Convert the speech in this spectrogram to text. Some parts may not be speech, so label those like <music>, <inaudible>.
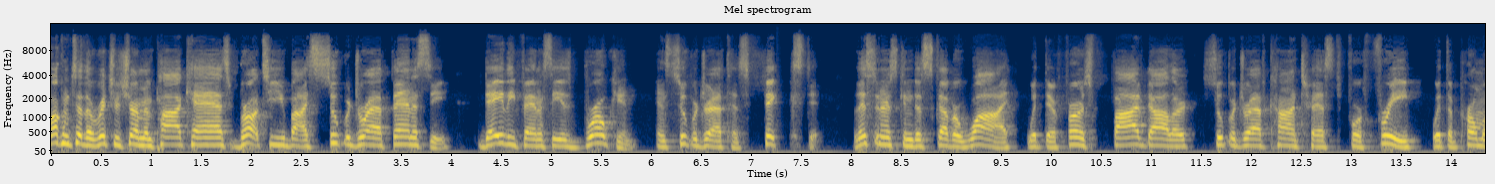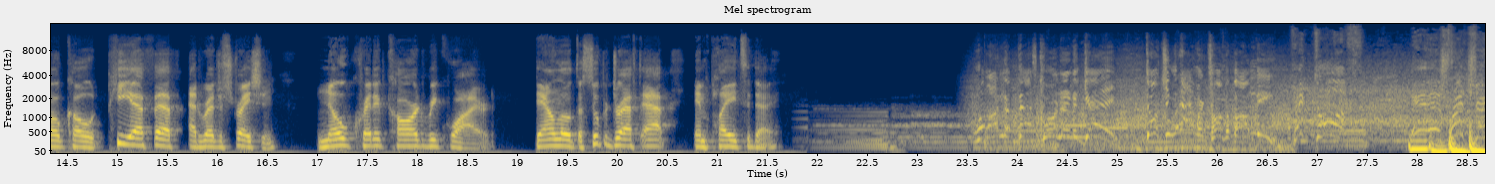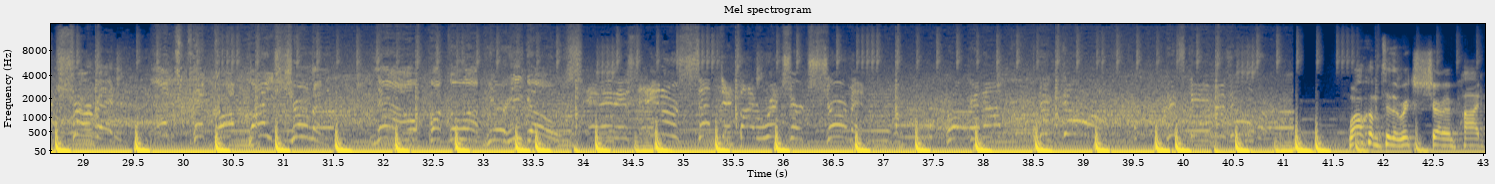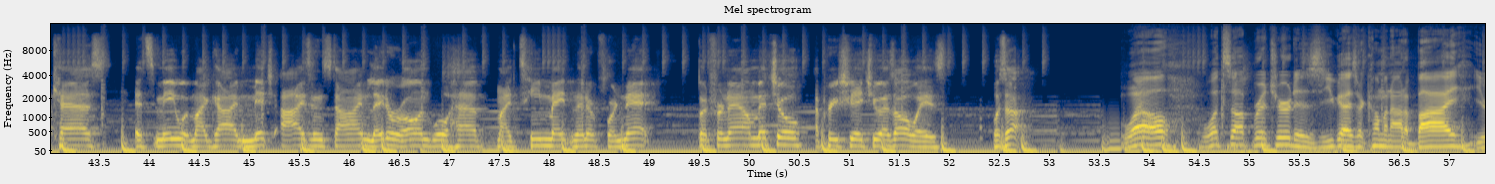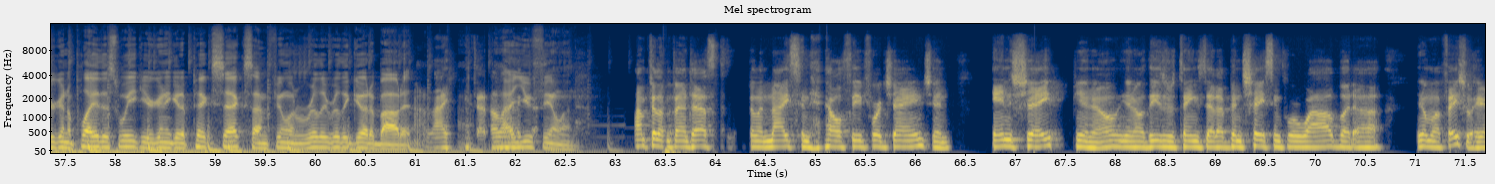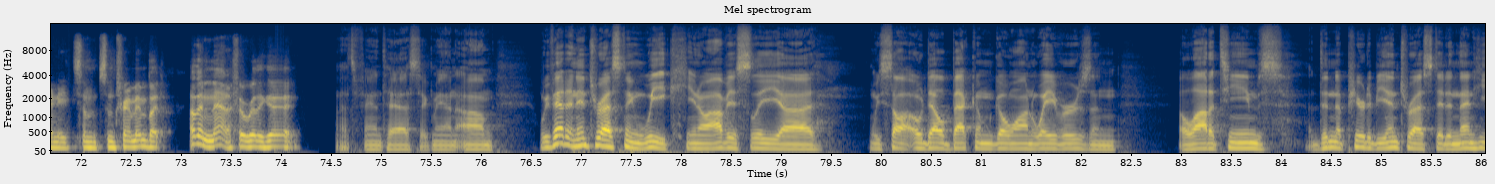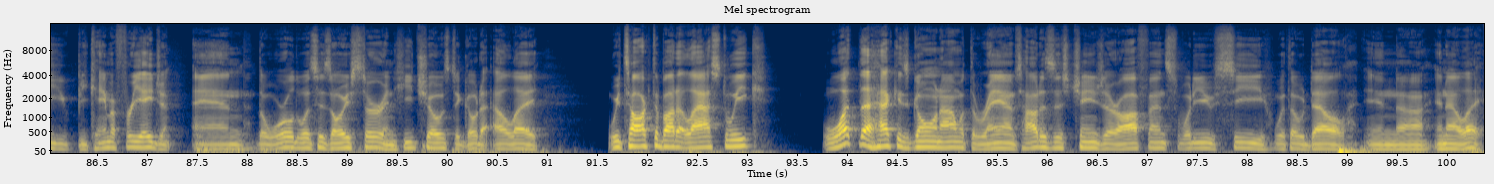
Welcome to the Richard Sherman podcast, brought to you by Super Draft Fantasy. Daily fantasy is broken, and Super Draft has fixed it. Listeners can discover why with their first $5 Super Draft contest for free with the promo code PFF at registration. No credit card required. Download the Super Draft app and play today. Well, I'm the best corner in the game. Don't you ever talk about Welcome to the Richard Sherman podcast. It's me with my guy Mitch Eisenstein. Later on, we'll have my teammate Leonard Fournette. But for now, Mitchell, I appreciate you as always. What's up? Well, what's up, Richard? Is you guys are coming out of bye. You're going to play this week. You're going to get a pick six. I'm feeling really, really good about it. I like that. I How like you that. feeling? I'm feeling fantastic, feeling nice and healthy for a change and in shape. You know, you know, these are things that I've been chasing for a while, but uh, you know, my facial hair needs some some trimming. But other than that, I feel really good. That's fantastic, man. Um, we've had an interesting week. You know, obviously, uh, we saw Odell Beckham go on waivers, and a lot of teams didn't appear to be interested. And then he became a free agent, and the world was his oyster, and he chose to go to LA. We talked about it last week. What the heck is going on with the Rams? How does this change their offense? What do you see with Odell in uh, in LA?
